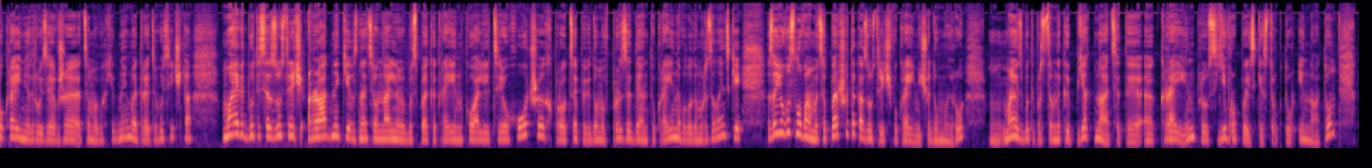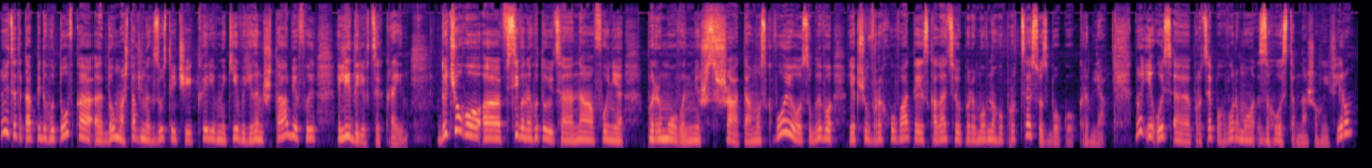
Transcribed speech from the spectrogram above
Україні, друзі, вже цими вихідними, 3 січня, має відбутися зустріч радників з національної безпеки країн коаліції охочих. Про це повідомив президент України Володимир Зеленський. За його словами, це перша така зустріч в Україні щодо миру. Мають бути представники 15 е, країн, плюс європейських структур і НАТО. Ну і це така підготовка е, до масштабних зустрічей керівників генштабів і лідерів цих країн. До чого е, всі вони готуються на фоні перемовин між США та Москвою, особливо якщо врахувати ескалацію перемовного процесу з боку Кремля. Ну і ось е, про це поговоримо з гостем нашого ефіру.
